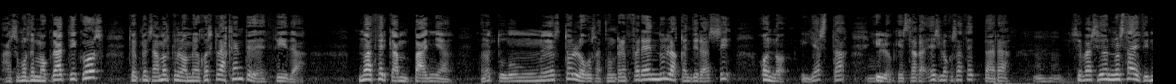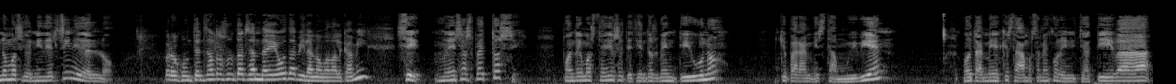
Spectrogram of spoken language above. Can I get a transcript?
Ah, somos democráticos, entonces pensamos que lo mejor es que la gente decida. No hacer campaña. Bueno, tú esto, luego se hace un referéndum y la gente dirá sí o no. Y ya está. Y lo que se haga es lo que se aceptará. Se va a ser, no está decir, no hemos sido ni del sí ni del no. Pero contents els resultats, em dèieu, de Vilanova del Camí? Sí, en ese aspecto sí. Cuando hemos tenido 721, que para mí está muy bien. Bueno, también es que estábamos también con Iniciativa,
